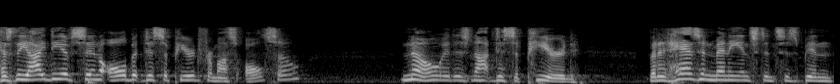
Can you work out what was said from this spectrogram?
Has the idea of sin all but disappeared from us also? No, it has not disappeared but it has in many instances been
